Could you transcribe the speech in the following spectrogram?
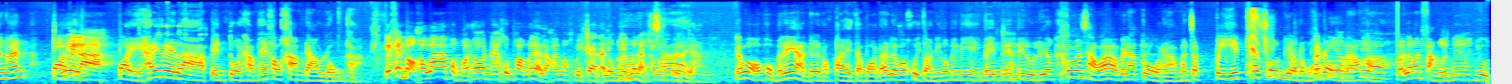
ดังนั้นปล่อยทิ้งเวลา ปล่อยให้เวลาเป็นตัวทำให้เขาคามดาวน์ลงค่ะ ก็แค่บอกเขาว่าผมขอโทษนะ คุณพร้อมเมื่อไหร่เราค่อยมาคุยกันอารมณ์เย็นเมื่อไหร่ค่อยมาคุยกันแล้ วบอกว่าผมไม่ได้อยากเดินออกไป แต่บอกได้เลยว่าคุยตอนนี้ก็ไม่มีไม่ไม่ใช่ไม่รู้เรื่องคนวันเสาร์ว่าเวลาโกรธอะมันจะปี๊ดแค่ช่วงเดียวแต่มันก็ดงแล้วค่ะ แล้วมันฝังลึกเนี่ยอยู่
